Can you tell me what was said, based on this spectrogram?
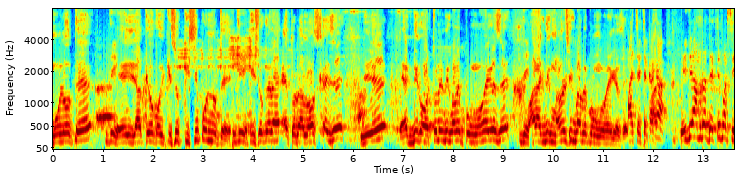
মূলতে এই জাতীয় কিছু কৃষি পণ্যতে। কৃষকেরা এতটা লস খাইছে যে একদিক অর্থনৈতিক ভাবে পঙ্গু হয়ে গেছে আর একদিক মানসিক ভাবে পঙ্গু হয়ে গেছে। আচ্ছা আচ্ছা কাকা এই যে আমরা দেখতে পাচ্ছি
